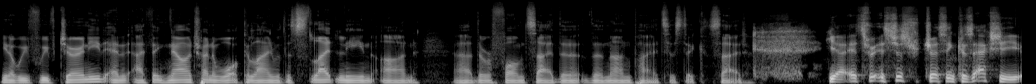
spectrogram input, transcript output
you know, we've we've journeyed, and I think now trying to walk a line with a slight lean on uh, the reformed side, the the non-pietistic side. Yeah, it's it's just interesting because actually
